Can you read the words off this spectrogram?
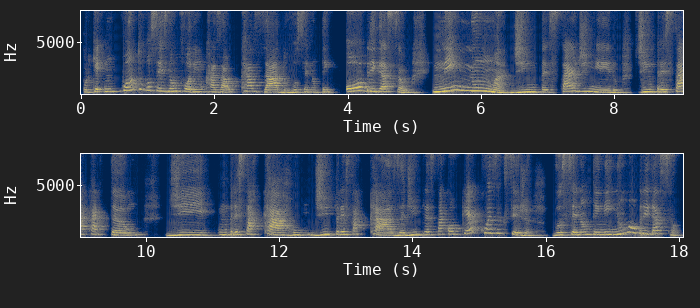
Porque enquanto vocês não forem um casal casado, você não tem obrigação nenhuma de emprestar dinheiro, de emprestar cartão, de emprestar carro, de emprestar casa, de emprestar qualquer coisa que seja. Você não tem nenhuma obrigação.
